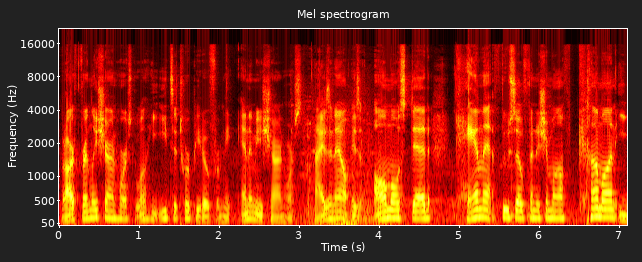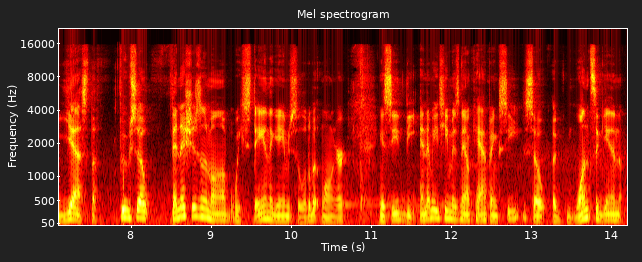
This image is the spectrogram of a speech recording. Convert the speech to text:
but our friendly Scharnhorst, well, he eats a torpedo from the enemy Scharnhorst. Gneisenau is almost dead. Can that Fuso finish him off? Come on, yes, the Fuso finishes him off. We stay in the game just a little bit longer. You can see the enemy team is now capping C, so uh, once again,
